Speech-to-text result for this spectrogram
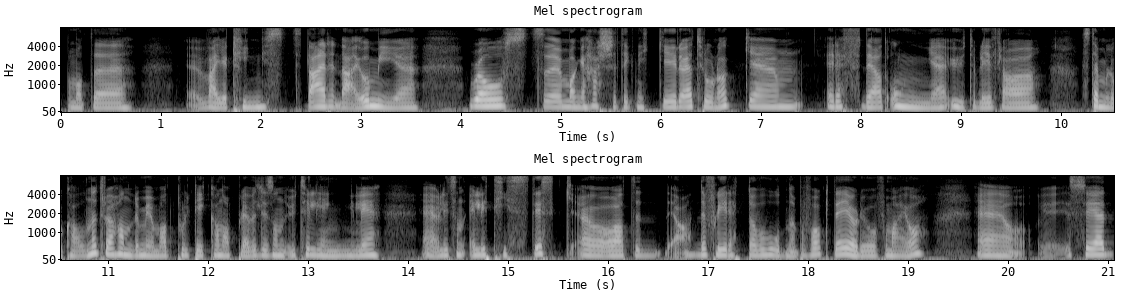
på en måte eh, veier tyngst der. Det er jo mye roast, eh, mange herseteknikker, og jeg tror nok eh, ref det at unge uteblir fra stemmelokalene, tror jeg handler mye om at politikk kan oppleves litt sånn utilgjengelig, eh, litt sånn elitistisk, og at ja, det flyr rett over hodene på folk. Det gjør det jo for meg òg. Eh, så jeg,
